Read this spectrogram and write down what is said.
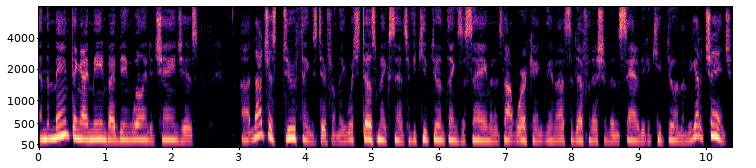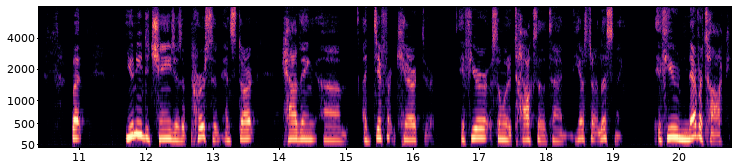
And the main thing I mean by being willing to change is uh, not just do things differently, which does make sense. If you keep doing things the same and it's not working, you know, that's the definition of insanity to keep doing them. You got to change. But you need to change as a person and start having um, a different character. If you're someone who talks all the time, you got to start listening. If you never talk,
